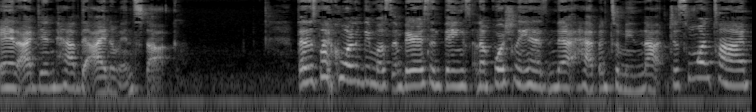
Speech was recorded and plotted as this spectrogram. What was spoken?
and I didn't have the item in stock. That is like one of the most embarrassing things. And unfortunately, it has not happened to me not just one time.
